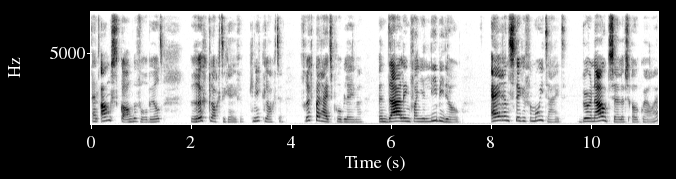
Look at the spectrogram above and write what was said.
En angst kan bijvoorbeeld rugklachten geven, knieklachten, vruchtbaarheidsproblemen, een daling van je libido, ernstige vermoeidheid, burn-out zelfs ook wel. Hè?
